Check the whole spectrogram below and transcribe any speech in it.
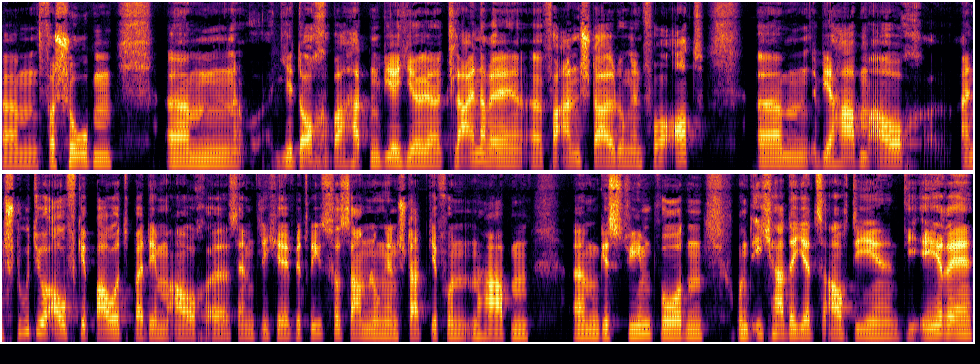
ähm, verschoben. Ähm, jedoch war, hatten wir hier kleinere äh, Veranstaltungen vor Ort ähm, wir haben auch ein Studio aufgebaut, bei dem auch äh, sämtliche Betriebsversammlungen stattgefunden haben, ähm, gestreamt wurden. Und ich hatte jetzt auch die, die Ehre,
